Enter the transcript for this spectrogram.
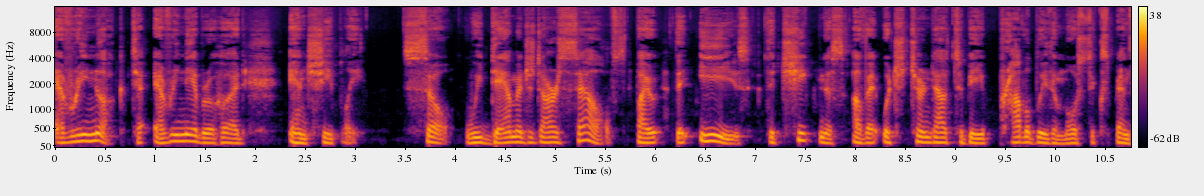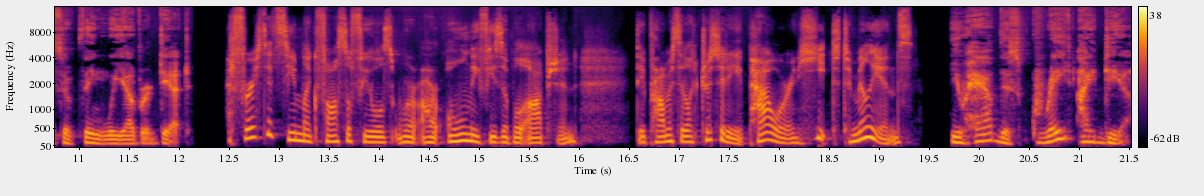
every nook, to every neighborhood and cheaply. So we damaged ourselves by the ease, the cheapness of it, which turned out to be probably the most expensive thing we ever did. At first, it seemed like fossil fuels were our only feasible option. They promised electricity, power, and heat to millions. You have this great idea,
